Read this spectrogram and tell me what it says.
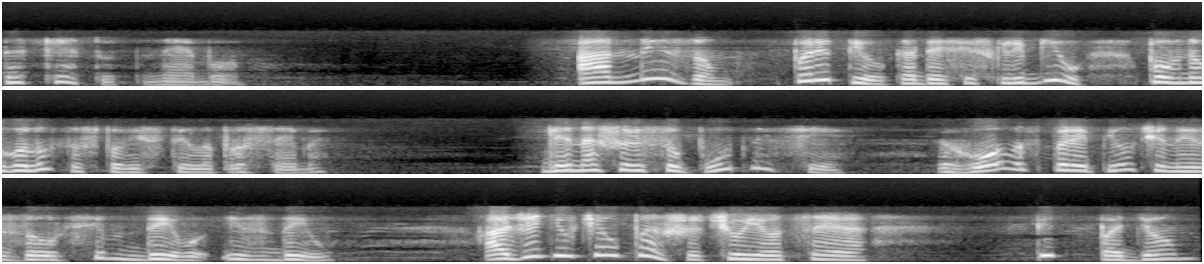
Таке тут небо. А низом перепілка десь із хлібів повноголосо сповістила про себе. Для нашої супутниці голос перепілчений зовсім диво і здив. Адже дівча вперше чує оце підпадьом,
